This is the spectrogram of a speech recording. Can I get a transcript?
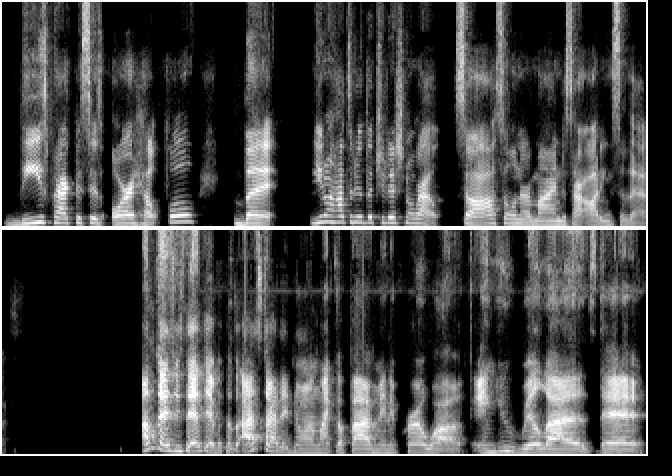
these practices are helpful, but you don't have to do the traditional route. So I also want to remind us our audience of that. I'm glad you said that because I started doing like a five minute prayer walk and you realize that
